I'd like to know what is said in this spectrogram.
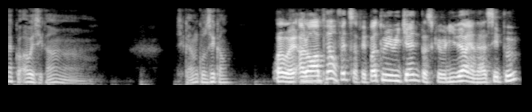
D'accord. Ah ouais, c'est quand même euh, c'est quand même conséquent. Ouais ouais. Alors après en fait, ça fait pas tous les week-ends parce que l'hiver il y en a assez peu.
